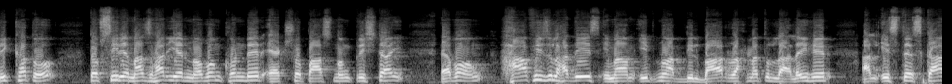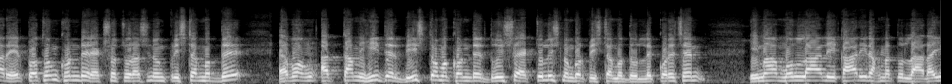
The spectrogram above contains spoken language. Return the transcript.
বিখ্যাত তফসিরে মাজহারিয়ের নবম খণ্ডের একশো পাঁচ নং পৃষ্ঠায়, এবং হাফিজুল হাদিস ইমাম ইবনু আব্দুল বার রহমাতুল্লাহ আলহের আল ইস্তেস্কারের প্রথম খণ্ডের একশো চৌরাশি নং পৃষ্ঠার মধ্যে এবং আত্মামহিদের বিশতম খণ্ডের দুইশো একচল্লিশ নম্বর পৃষ্ঠার মধ্যে উল্লেখ করেছেন ইমাম মোল্লা আলী কারি রহমাতুল্লাহ আলাই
